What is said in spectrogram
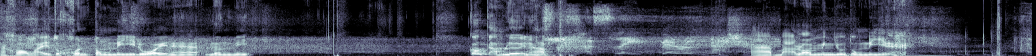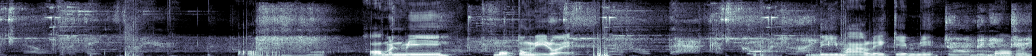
นะขออภัยทุกคนตรงนี้ด้วยนะฮะเรื่องนี้ ก็กลับเลยนะครับ อ่าบารอนแม่งอยู่ตรงนี้นะอ๋ออ๋อมันมีหมวกตรงนี้ด้วย ดีมากเลยเกมนี้ บอกเลย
